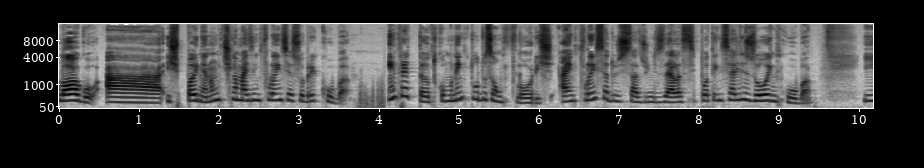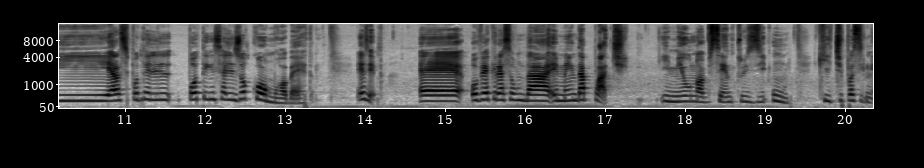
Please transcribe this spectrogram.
Logo, a Espanha não tinha mais influência sobre Cuba. Entretanto, como nem tudo são flores, a influência dos Estados Unidos ela se potencializou em Cuba. E ela se potencializou como, Roberta? Exemplo, é, houve a criação da Emenda Platt, em 1901, que, tipo assim,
